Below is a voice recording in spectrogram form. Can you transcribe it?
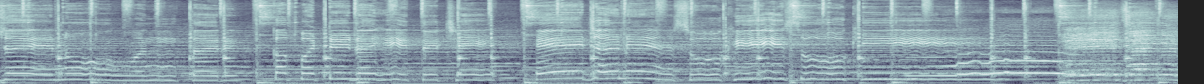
જેનું અંતર કપટ રહિત છે એ જન સુખી સુખી ધન્ય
